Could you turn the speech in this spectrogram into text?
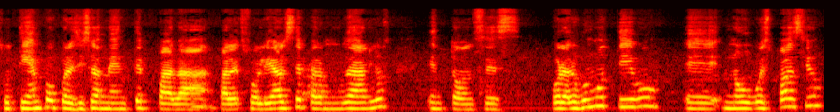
su tiempo precisamente para, para exfoliarse, para mudarlos. Entonces, por algún motivo eh, no hubo espacio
